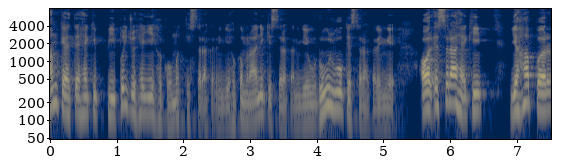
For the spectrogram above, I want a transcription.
ہم کہتے ہیں کہ پیپل جو ہے یہ حکومت کس طرح کریں گے، حکمرانی کس طرح کریں گے رول وہ کس طرح کریں گے۔ اور اس طرح ہے کہ یہاں پر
